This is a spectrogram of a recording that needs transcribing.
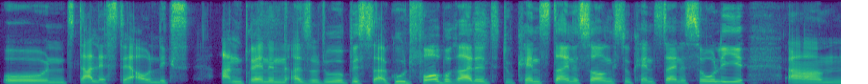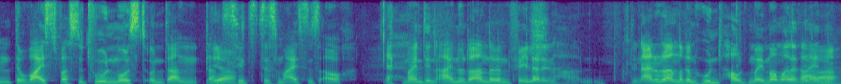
und da lässt er auch nichts anbrennen. Also du bist da gut vorbereitet, du kennst deine Songs, du kennst deine Soli, ähm, du weißt, was du tun musst und dann, dann ja. sitzt es meistens auch. Ich meine, den einen oder anderen Fehler, den, den einen oder anderen Hund haut man immer mal rein. Ja.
